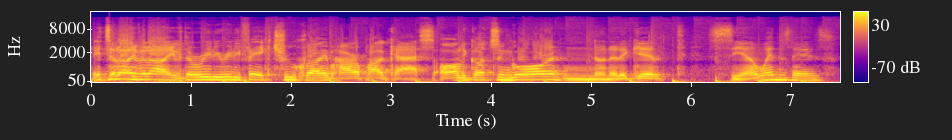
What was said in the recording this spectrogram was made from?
It's Alive Alive, the really, really fake true crime horror podcast. All the guts and gore, none of the guilt. See you on Wednesdays.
